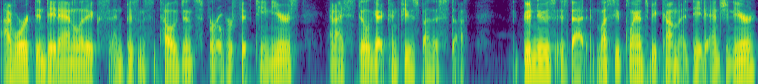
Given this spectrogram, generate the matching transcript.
I've worked in data analytics and business intelligence for over 15 years, and I still get confused by this stuff. The good news is that unless you plan to become a data engineer,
